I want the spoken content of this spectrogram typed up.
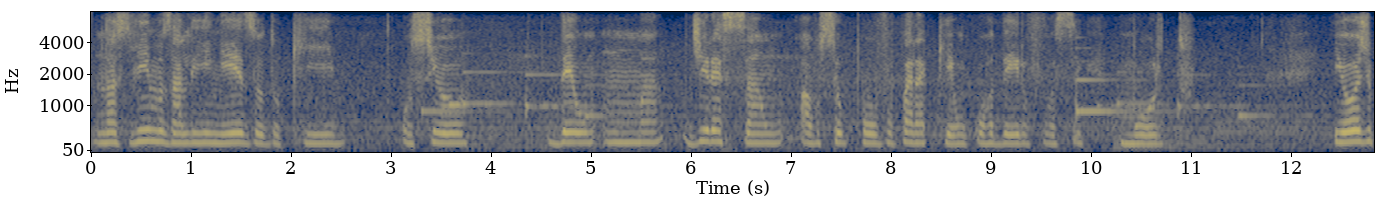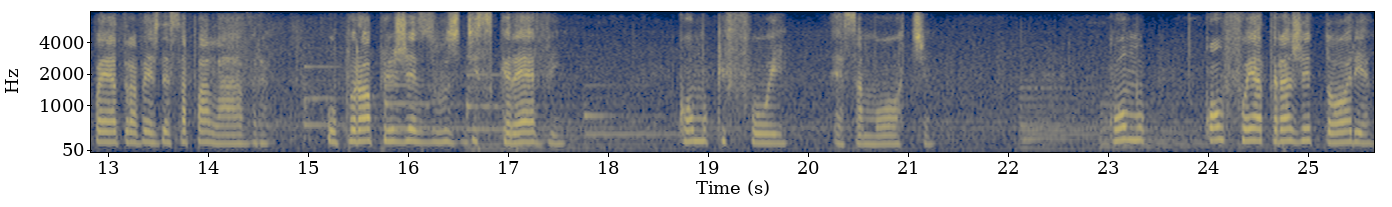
nós vimos ali em Êxodo que o Senhor deu uma direção ao seu povo para que um cordeiro fosse morto. E hoje, Pai, através dessa palavra, o próprio Jesus descreve como que foi essa morte? Como qual foi a trajetória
